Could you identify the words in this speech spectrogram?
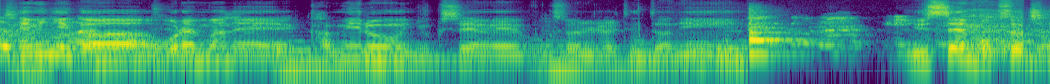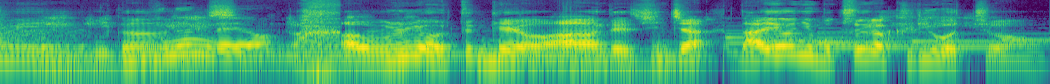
진짜 채민이가. 오랜만에 감미로운 육쌤의 목소리를 듣더니 유쌤 목소리 채민이가 우는데요? 아 울면 어떡해요 아 근데 진짜 나이 언니 목소리가 그리웠죠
